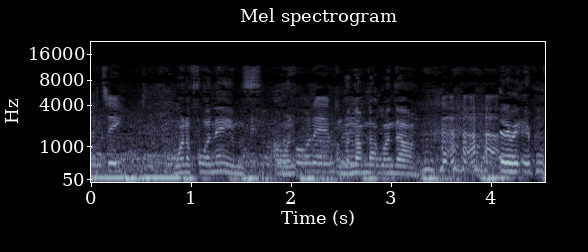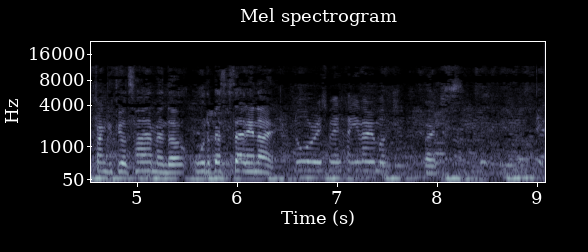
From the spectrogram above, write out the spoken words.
let's see. One of four names. One want, four names. I'm gonna numb that one down. anyway, April, thank you for your time and uh, all the best for Saturday night. No worries, mate. Thank you very much. Thanks.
